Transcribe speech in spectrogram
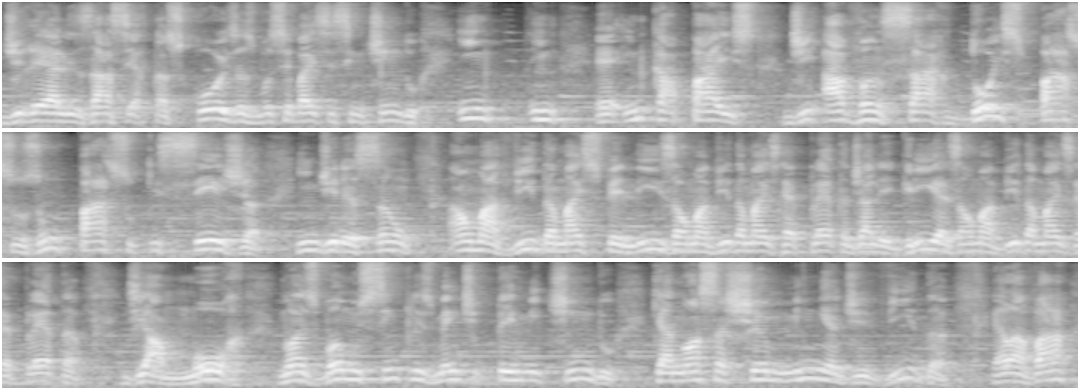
de realizar certas coisas, você vai se sentindo in, in, é, incapaz de avançar dois passos, um passo que seja em direção a uma vida mais feliz, a uma vida mais repleta de alegrias, a uma vida mais repleta de amor. Nós vamos simplesmente permitindo que a nossa chaminha linha de vida ela vá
